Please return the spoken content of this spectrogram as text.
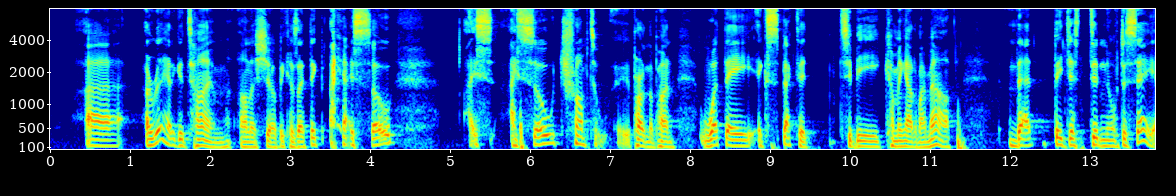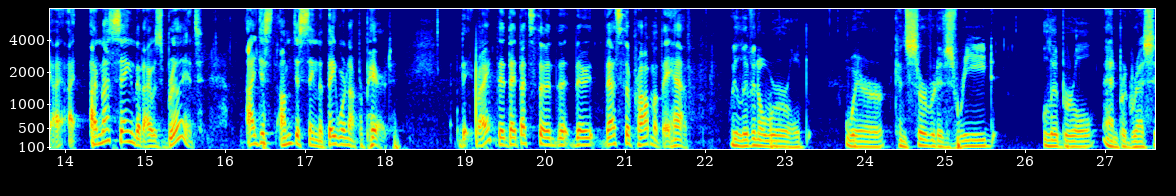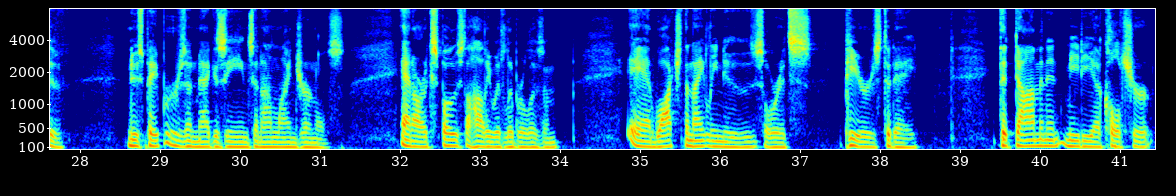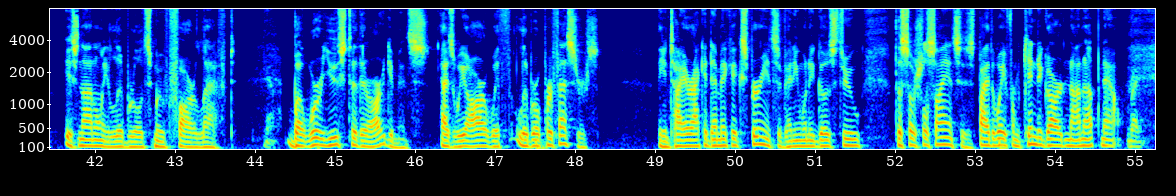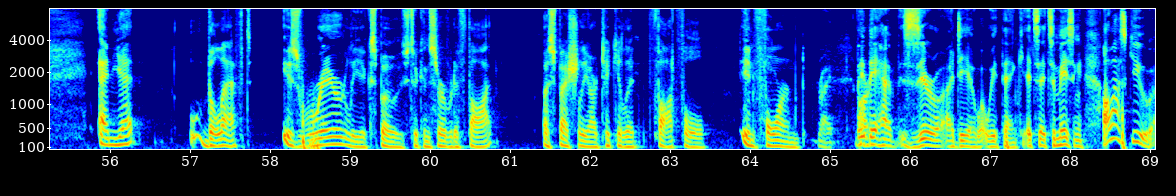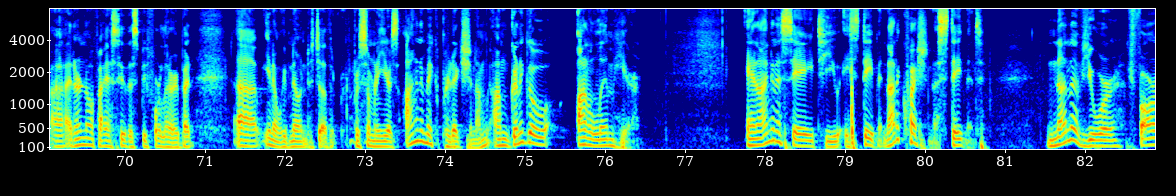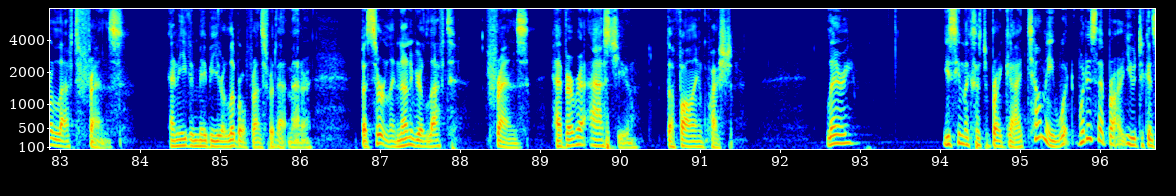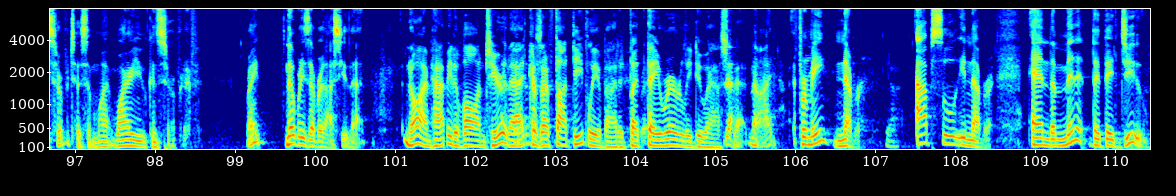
uh, I really had a good time on the show because I think I so I, I so trumped, pardon the pun, what they expected to be coming out of my mouth that they just didn't know what to say. I, am not saying that I was brilliant. I just, I'm just saying that they were not prepared. They, right? That, that, that's, the, the, that's the problem that they have. We live in a world where conservatives read liberal and progressive newspapers and magazines and online journals and are exposed to Hollywood liberalism and watch the nightly news or its peers today, the dominant media culture is not only liberal, it's moved far left. Yeah. But we're used to their arguments, as we are with liberal professors. The entire academic experience of anyone who goes through the social sciences, by the way, from kindergarten on up now. Right. And yet, the left is rarely exposed to conservative thought, especially articulate, thoughtful informed. Right. They, they, have zero idea what we think. It's it's amazing. I'll ask you. Uh, I don't know if I asked you this before, Larry, but uh, you know we've known each other for so many years. I'm going to make a prediction. I'm I'm going to go on a limb here, and I'm going to say to you a statement, not a question, a statement. None of your far left friends, and even maybe your liberal friends for that matter, but certainly none of your left friends have ever asked you the following question, Larry you seem like such a bright guy. Tell me, what, what is that brought you to conservatism? Why, why are you conservative? Right? Nobody's ever asked you that. No, I'm happy to volunteer that because I've thought deeply about it, but they rarely do ask yeah, that. No, I, for me, never. Yeah. Absolutely never. And the minute that they do,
